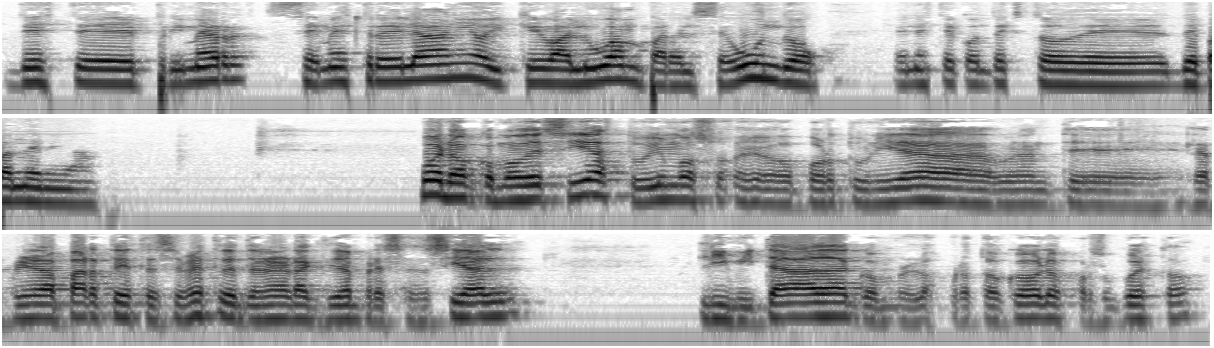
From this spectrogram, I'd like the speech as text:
de este primer semestre del año y qué evalúan para el segundo en este contexto de, pandemia? Bueno, como decías, tuvimos eh, oportunidad durante la primera parte de este semestre de tener actividad presencial limitada, con los protocolos, por supuesto,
